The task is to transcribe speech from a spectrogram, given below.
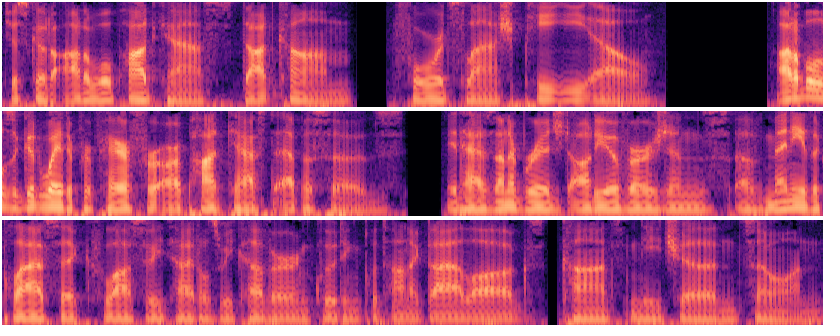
Just go to audiblepodcast.com forward slash PEL. Audible is a good way to prepare for our podcast episodes. It has unabridged audio versions of many of the classic philosophy titles we cover, including Platonic Dialogues, Kant, Nietzsche, and so on.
